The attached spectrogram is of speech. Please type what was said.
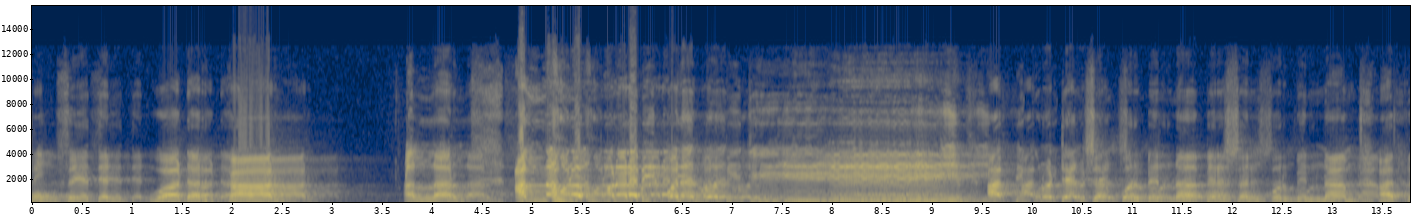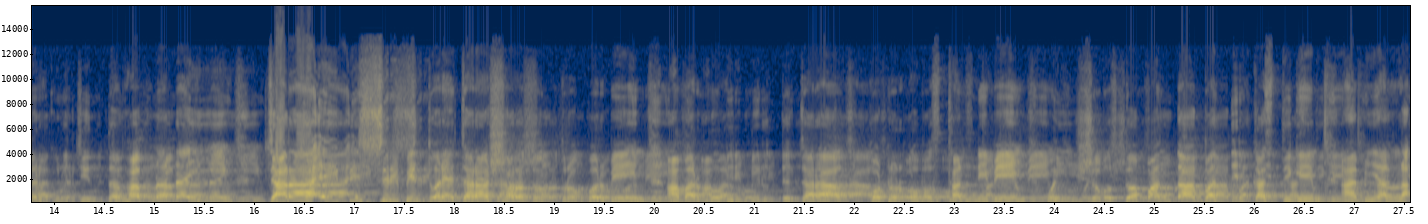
পৌঁছে দেন। ওয়াডার কার? আল্লাহর আল্লাহ বলেন নবীজি আপনি কোনো টেনশন করবেন না পেরেশান করবেন না। আপনার কোনো চিন্তা ভাবনা নাই। যারা এই বিশ্বের ভিতরে যারা ষড়যন্ত্র করবে, আমার নবীর বিরুদ্ধে যারা কঠোর অবস্থান নেবে, ওই সমস্ত বান্দা বান্দির কাছ থেকে আমি আল্লাহ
